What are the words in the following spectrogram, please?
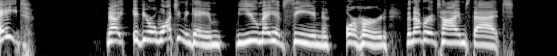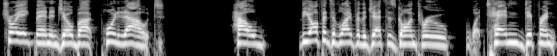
Eight. Now, if you were watching the game, you may have seen or heard the number of times that Troy Aikman and Joe Buck pointed out how the offensive line for the Jets has gone through what 10 different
